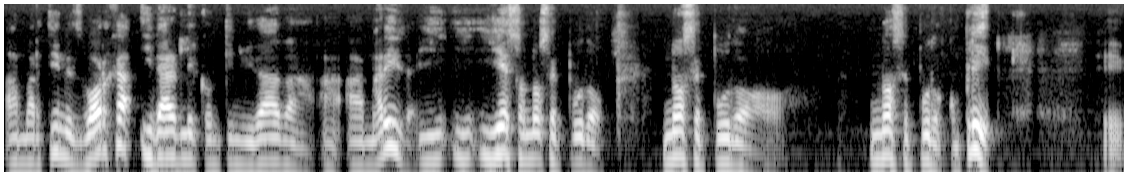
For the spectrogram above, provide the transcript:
a Martínez Borja y darle continuidad a, a, Amarilla. Y, eso no se pudo, no se pudo, no se pudo cumplir. Eh,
